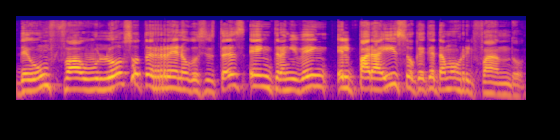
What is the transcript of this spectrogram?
de un fabuloso terreno que si ustedes entran y ven el paraíso que, es que estamos rifando.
